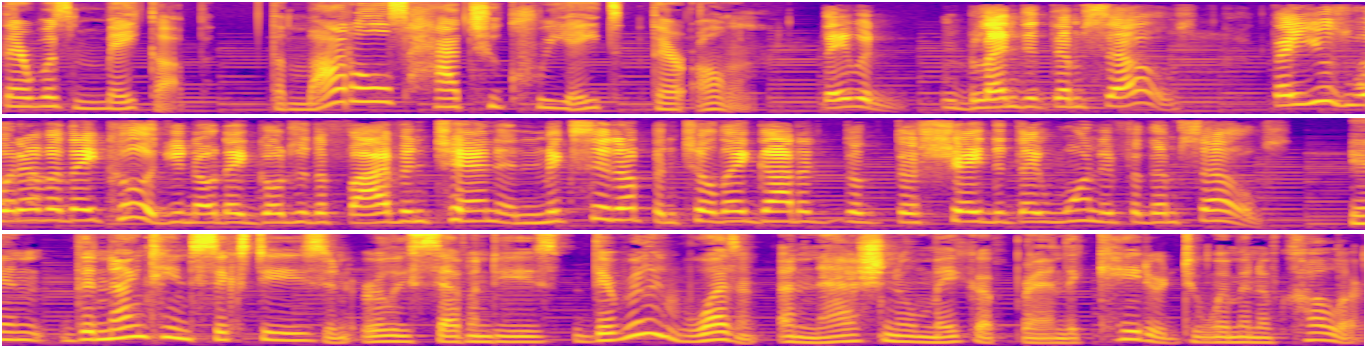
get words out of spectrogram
there was makeup. The models had to create their own. They would blend it themselves. They used whatever they could. You know, they'd go to the five and ten and mix it up until they got a, the, the shade that they wanted for themselves. In the 1960s and early 70s, there really wasn't a national makeup brand that catered to women of color.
